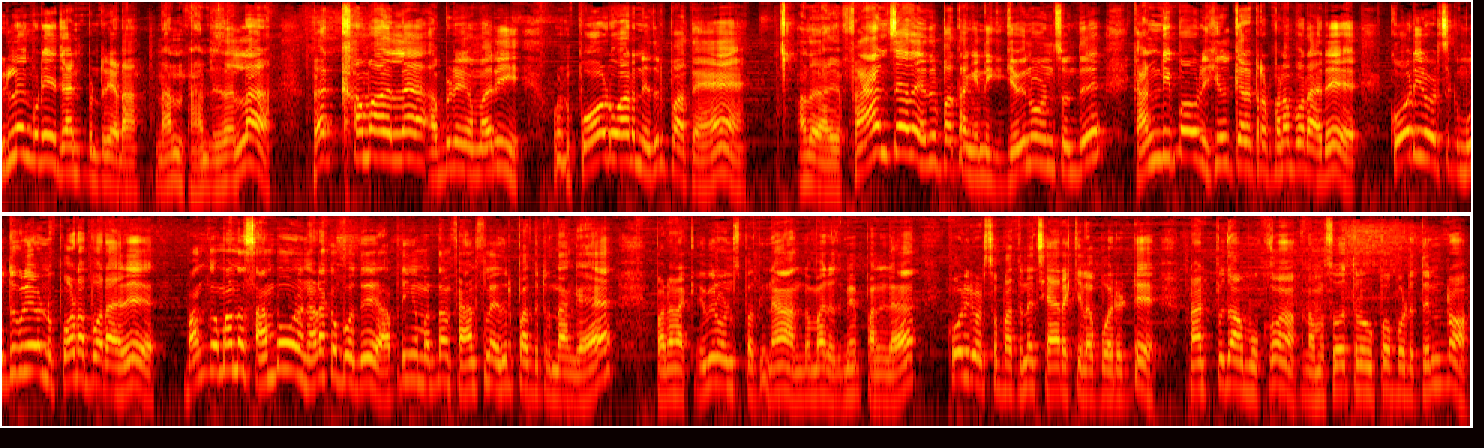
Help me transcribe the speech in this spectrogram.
வில்லன் கூடயே ஜாயின் பண்ணுறியாடா நான் நான் இதெல்லாம் வெக்கமாக இல்லை அப்படிங்கிற மாதிரி ஒன்று போடுவாருன்னு எதிர்பார்த்தேன். அந்த ஃபேன்ஸே தான் எதிர்பார்த்தாங்க. இன்றைக்கி கெவின் ஓன்ஸ் வந்து கண்டிப்பாக ஒரு ஹீல் கேரக்டர் பண்ண போகிறாரு கோடி ரோட்ஸுக்கு முதுகுலேயே ஒன்று போட போகிறாரு பங்கமான சம்பவம் நடக்க போகுது அப்படிங்கிற மாதிரி தான் ஃபேன்ஸ்லாம் எதிர்பார்த்துட்டு இருந்தாங்க. பட் ஆனால் கெவின் ரோன்ஸ் பார்த்தீங்கன்னா அந்த மாதிரி எதுவுமே பண்ணல. கோடி ரோட்ஸை பார்த்தீங்கன்னா சேரை கீழே போட்டுட்டு நட்பு தான் முக்கம். நம்ம சோத்தில் உப்பை போட்டு தின்றோம்.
